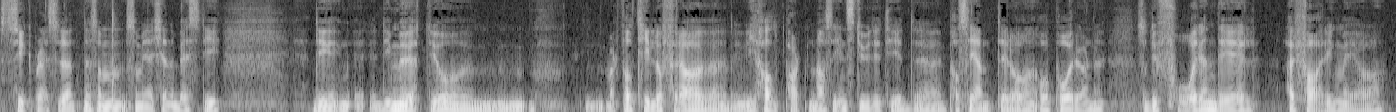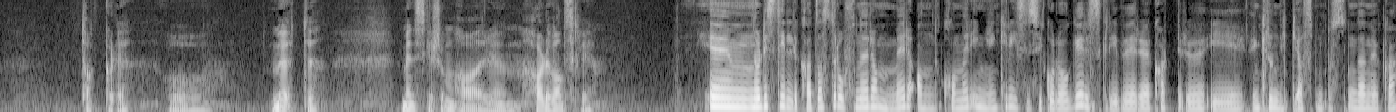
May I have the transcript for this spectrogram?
sykepleierstudentene som, som, jeg kjenner best, de, de, de møter jo i hvert fall til og fra i halvparten av sin studietid pasienter og, og pårørende. Så du får en del erfaring med å takle og møte mennesker som har, har det vanskelig. Når de stille katastrofene rammer, ankommer ingen krisepsykologer, skriver Karterud i en kronikk i Aftenposten denne uka.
